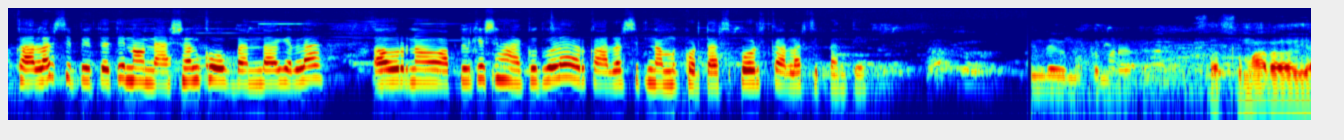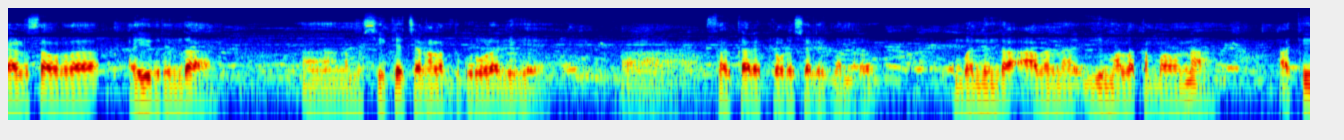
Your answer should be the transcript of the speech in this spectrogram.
ಸ್ಕಾಲರ್ಶಿಪ್ ಇರ್ತೈತಿ ನಾವು ನ್ಯಾಷನಲ್ಗೆ ಹೋಗಿ ಬಂದಾಗೆಲ್ಲ ಅವ್ರು ನಾವು ಅಪ್ಲಿಕೇಶನ್ ಹಾಕಿದ್ಗಳೇ ಅವ್ರು ಸ್ಕಾಲರ್ಶಿಪ್ ನಮಗೆ ಕೊಡ್ತಾರೆ ಸ್ಪೋರ್ಟ್ಸ್ ಸ್ಕಾಲರ್ಶಿಪ್ ಅಂತೇಳಿ. ಇಂದ ಮಕ್ಕಳು ಸರ್, ಸುಮಾರು ಎರಡು ಸಾವಿರದ ಐದರಿಂದ ನಮ್ಮ ಸಿ ಕೆ ಚಾನಲ್ ಅಂತ ಗುರುಗಳು ಅಲ್ಲಿಗೆ ಸರ್ಕಾರಿ ಪ್ರೌಢಶಾಲೆಗೆ ಬಂದರು. ಬಂದಿಂದ ಅದನ್ನು ಈ ಮಲ್ಲಕಂಬವನ್ನು ಅತಿ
